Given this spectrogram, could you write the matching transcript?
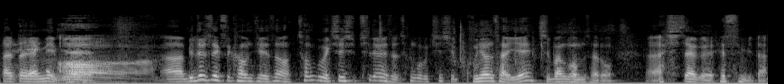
달달장님, 예. 어, 아, 미들섹스 카운티에서 1977년에서 1979년 사이에 지방검사로 아, 시작을 했습니다.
